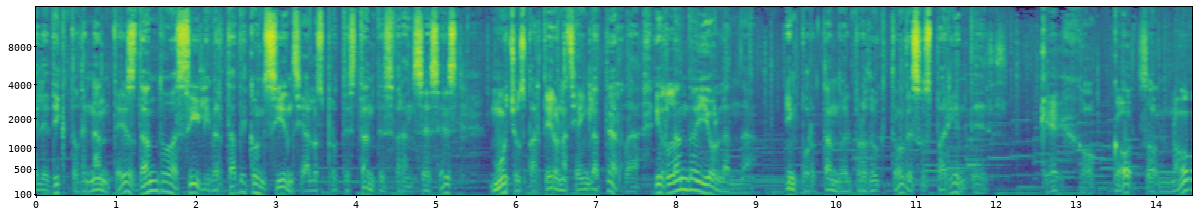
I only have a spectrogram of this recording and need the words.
el edicto de Nantes, dando así libertad de conciencia a los protestantes franceses, muchos partieron hacia Inglaterra, Irlanda y Holanda, importando el producto de sus parientes. ¡Qué jocoso, ¿no?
